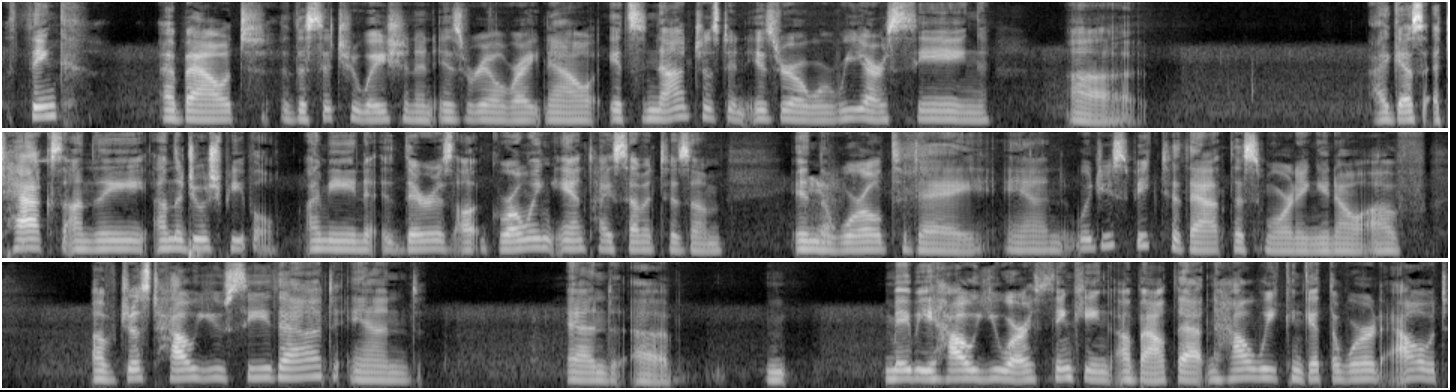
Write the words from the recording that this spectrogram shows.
think about the situation in Israel right now, it's not just in Israel where we are seeing, uh, I guess, attacks on the on the Jewish people. I mean, there is a growing anti-Semitism in the world today, and would you speak to that this morning? You know, of of just how you see that, and and uh, m- maybe how you are thinking about that, and how we can get the word out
